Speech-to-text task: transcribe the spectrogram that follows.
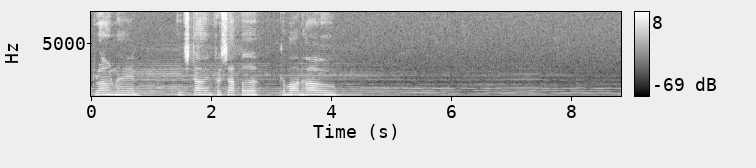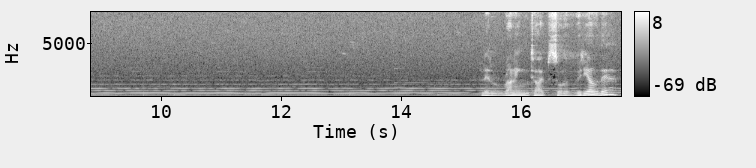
Drone man, it's time for supper. Come on home. Little running type sort of video there.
